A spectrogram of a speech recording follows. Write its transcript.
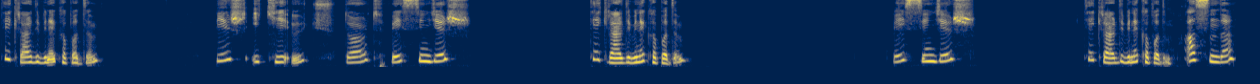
tekrar dibine kapadım. 1 2 3 4 5 zincir tekrar dibine kapadım. 5 zincir tekrar dibine kapadım. Aslında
